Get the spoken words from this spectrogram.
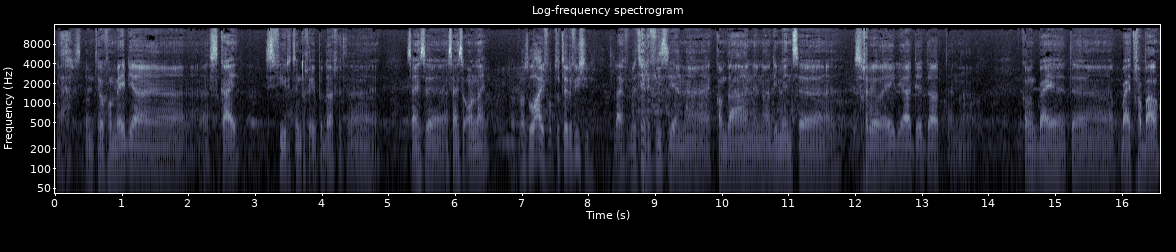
Ja, er stond heel veel media. Uh, Sky, is 24 uur per dag zijn, ze, zijn ze online. Dat was live op de televisie? Live op de televisie en ik kwam daar aan en al die mensen schreeuwen, hey, ja, dit, dat. En dan kwam ik bij het, bij het gebouw.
